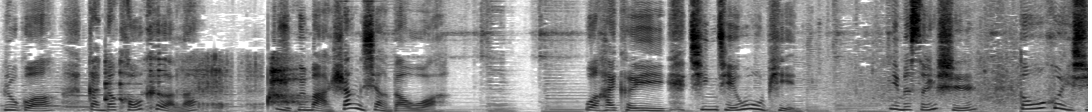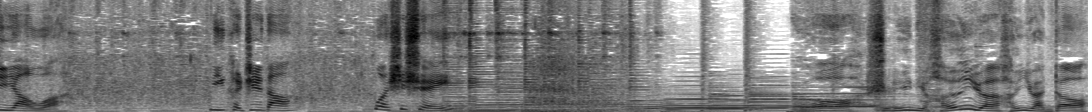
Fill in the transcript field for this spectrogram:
如果感到口渴了，你会马上想到我。我还可以清洁物品，你们随时都会需要我。你可知道我是谁？我是离你很远很远的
